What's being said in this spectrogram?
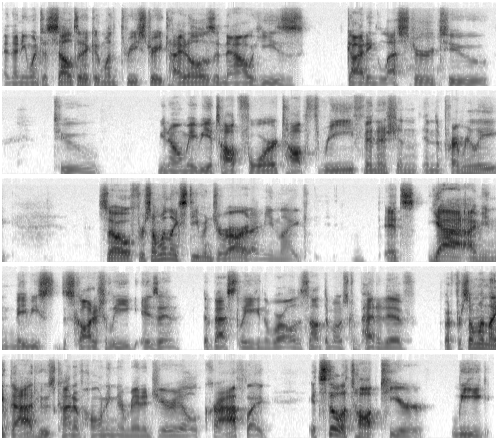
and then he went to celtic and won three straight titles and now he's guiding leicester to to you know maybe a top four top three finish in in the premier league so for someone like Steven Gerrard, I mean, like it's yeah, I mean, maybe the Scottish league isn't the best league in the world. It's not the most competitive, but for someone like that who's kind of honing their managerial craft, like it's still a top tier league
